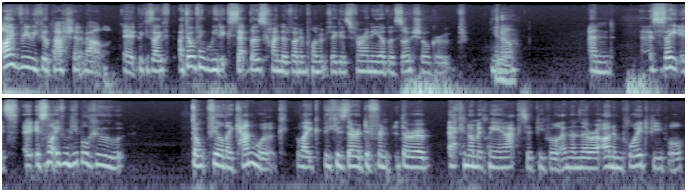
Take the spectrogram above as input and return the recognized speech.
I- really feel passionate about it because I I don't think we'd accept those kind of unemployment figures for any other social group, you Yeah. know. And as I say, it's it's not even people who don't feel they can work, like because there are different there are economically inactive people and then there are unemployed people,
